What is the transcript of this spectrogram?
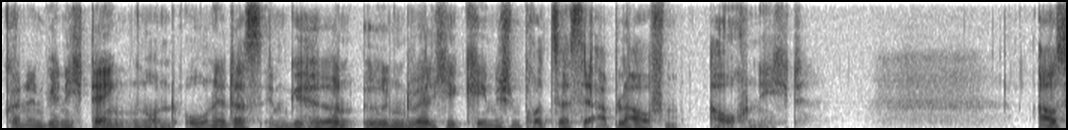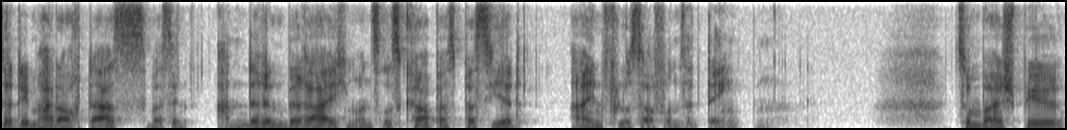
können wir nicht denken und ohne dass im Gehirn irgendwelche chemischen Prozesse ablaufen, auch nicht. Außerdem hat auch das, was in anderen Bereichen unseres Körpers passiert, Einfluss auf unser Denken. Zum Beispiel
